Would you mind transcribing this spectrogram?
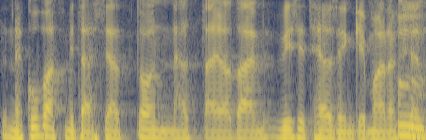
ne kuvat, mitä sieltä on, näyttää jotain Visit Helsinki-mainoksen mm.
